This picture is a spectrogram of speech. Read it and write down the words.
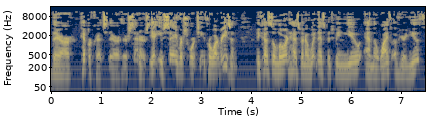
they are hypocrites. They're, they're sinners. Yet you say, verse 14, for what reason? Because the Lord has been a witness between you and the wife of your youth,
